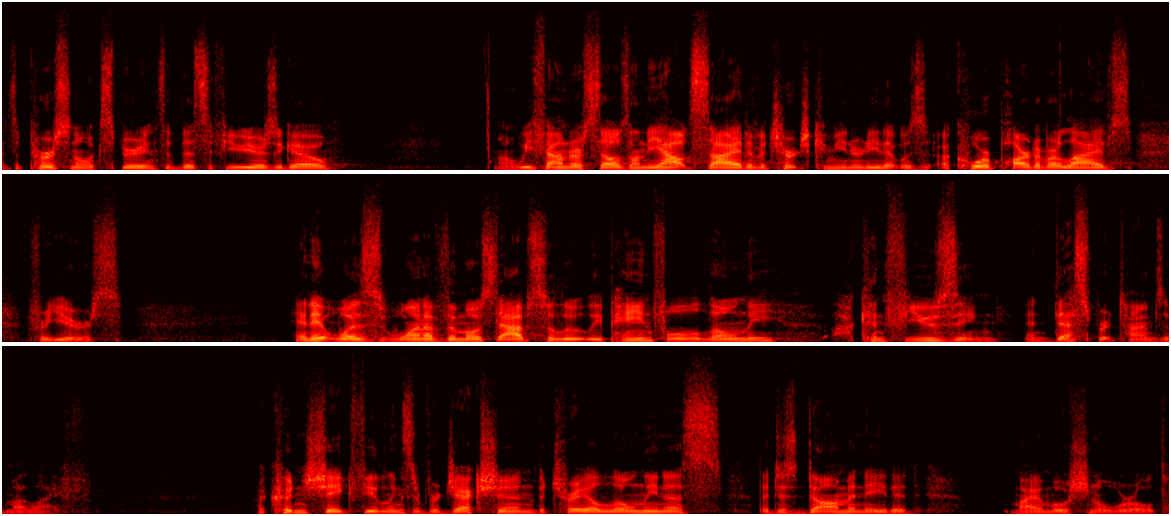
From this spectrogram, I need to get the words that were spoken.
as a personal experience of this a few years ago, uh, we found ourselves on the outside of a church community that was a core part of our lives for years. And it was one of the most absolutely painful, lonely, uh, confusing, and desperate times of my life. I couldn't shake feelings of rejection, betrayal, loneliness that just dominated my emotional world.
